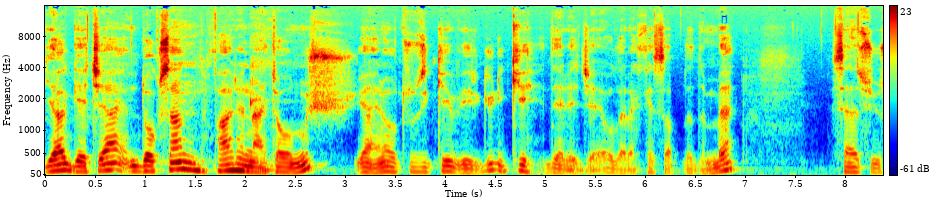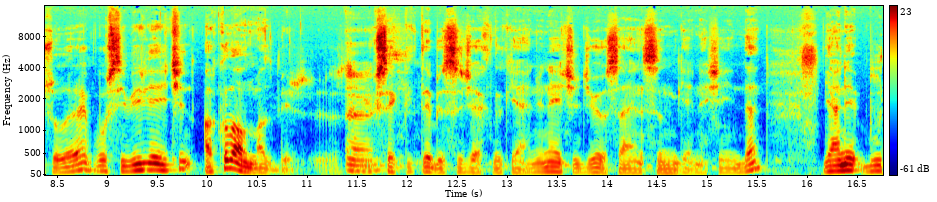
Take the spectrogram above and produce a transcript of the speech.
ya geçen 90 Fahrenheit olmuş. Yani 32,2 derece olarak hesapladım ben. Celsius olarak. Bu Sibirya için akıl almaz bir evet. yükseklikte bir sıcaklık yani. Nature Geoscience'ın gene şeyinden. Yani bu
